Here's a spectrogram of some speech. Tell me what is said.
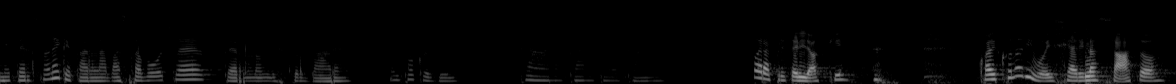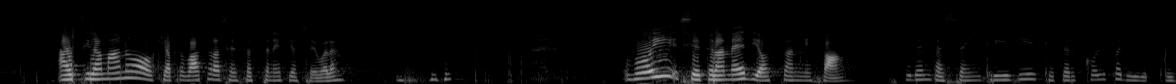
Le persone che parlano a bassa voce per non disturbare, un po' così, piano, piano, piano, piano. Ora aprite gli occhi. Qualcuno di voi si è rilassato? Alzi la mano chi ha provato una sensazione piacevole. voi siete la me di otto anni fa, studentessa in crisi che per colpa di quei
